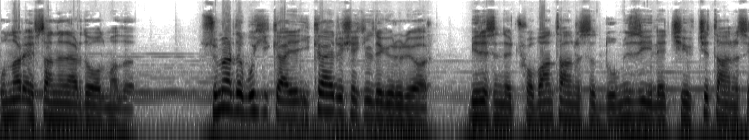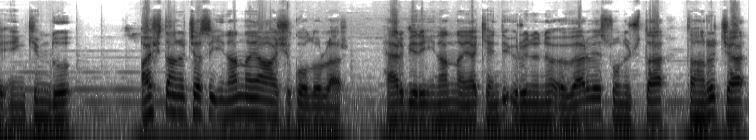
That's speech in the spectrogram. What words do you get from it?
Bunlar efsanelerde olmalı. Sümer'de bu hikaye iki ayrı şekilde görülüyor. Birisinde çoban tanrısı Dumuzi ile çiftçi tanrısı Enkimdu, aşk tanrıçası İnanna'ya aşık olurlar. Her biri İnanna'ya kendi ürününü över ve sonuçta tanrıça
